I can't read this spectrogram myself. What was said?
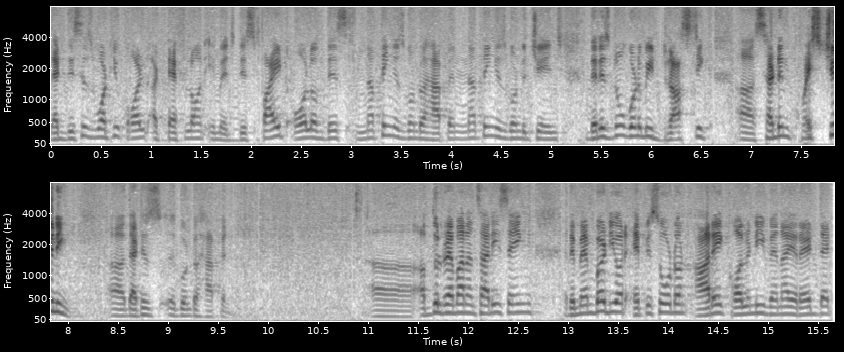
that this is what you call a Teflon image. Despite all of this, nothing is going to happen, nothing is going to change. There is no going to be drastic, uh, sudden questioning uh, that is going to happen. Uh, Abdul Rahman Ansari saying, remembered your episode on Aarey Colony when I read that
